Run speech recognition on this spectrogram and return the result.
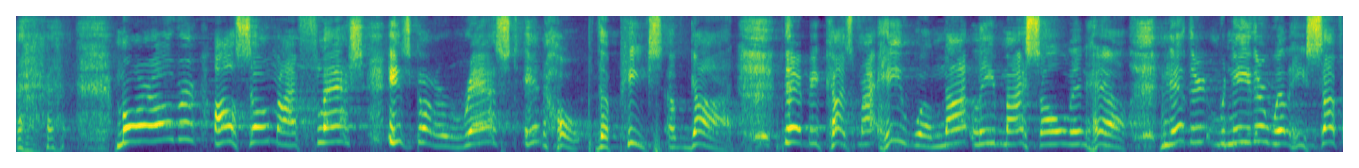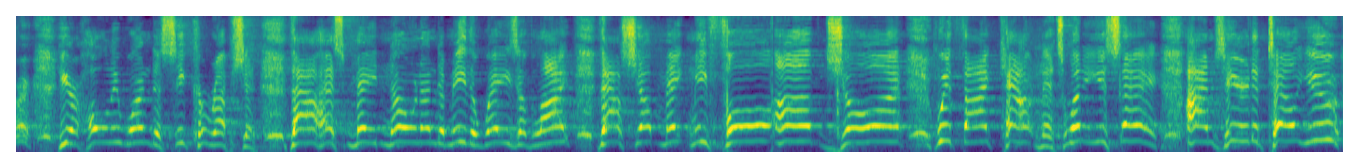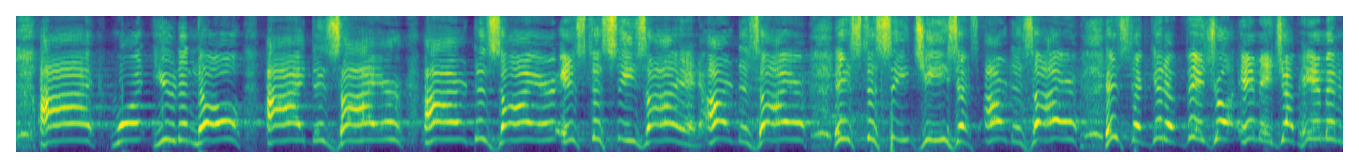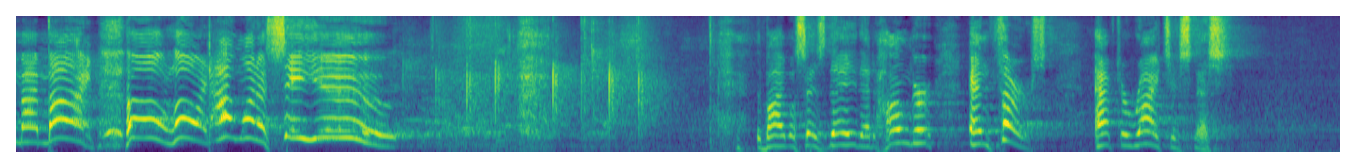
Moreover, also my flesh is going to rest in hope, the peace of God. There, because my, He will not leave my soul in hell, neither, neither will He suffer your Holy One to see corruption. Thou hast made known unto me the ways of life. Thou shalt make me full of joy with thy countenance. What do you say? I'm here to tell you, I want you to know I desire, our desire is to see Zion. Our desire is to see Jesus. Our desire is to get a visual image of Him in my mind. Oh Lord, I want to see you. The Bible says, They that hunger and thirst after righteousness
